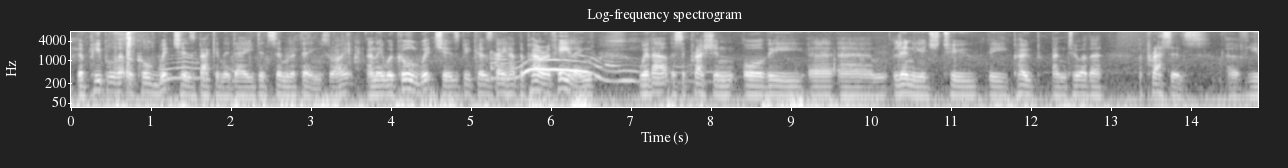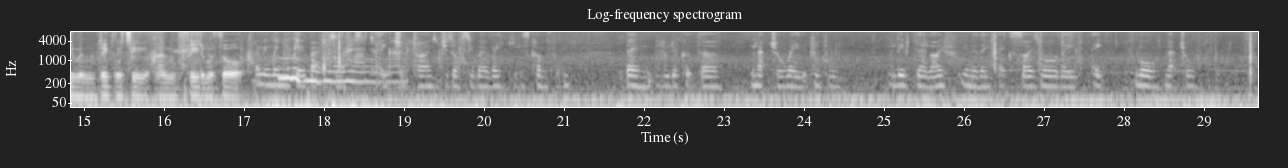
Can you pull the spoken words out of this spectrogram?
the people that were called witches back in the day did similar things, right? And they were called witches because they had the power of healing without the suppression or the uh, um, lineage to the Pope and to other oppressors of human dignity and freedom of thought. I mean, when you go back to ancient times, which is obviously where Reiki has come from, then you look at the natural way that people lived their life. You know, they exercised more, they ate more natural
